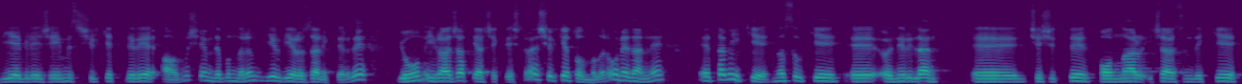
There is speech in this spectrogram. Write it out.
diyebileceğimiz şirketleri almış hem de bunların bir diğer özellikleri de yoğun ihracat gerçekleştiren şirket olmaları. O nedenle e, tabii ki nasıl ki e, önerilen e, çeşitli fonlar içerisindeki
